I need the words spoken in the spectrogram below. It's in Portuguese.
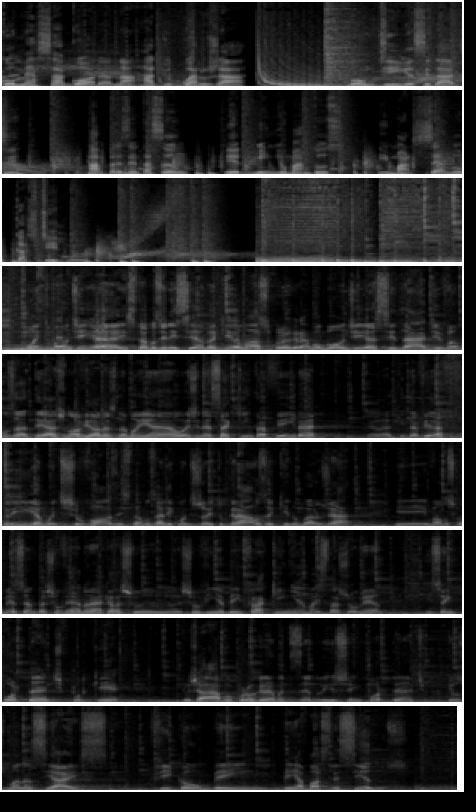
Começa agora na Rádio Guarujá. Bom dia, cidade. Apresentação: Hermínio Matos e Marcelo Castilho. Muito bom dia, estamos iniciando aqui o nosso programa Bom Dia Cidade. Vamos até às 9 horas da manhã, hoje nessa quinta-feira. É quinta-feira fria, muito chuvosa, estamos ali com 18 graus aqui no Guarujá. E vamos começando. Tá chovendo, né? Aquela chuvinha bem fraquinha, mas está chovendo. Isso é importante porque eu já abro o programa dizendo isso. É importante porque os mananciais ficam bem, bem abastecidos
